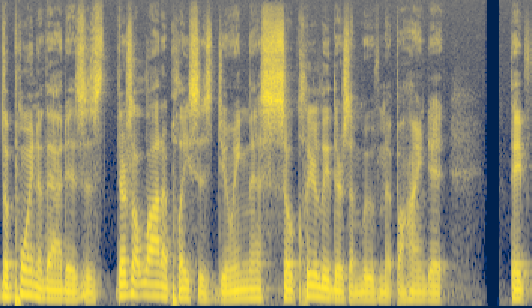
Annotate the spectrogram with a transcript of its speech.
the point of that is, is there's a lot of places doing this. So clearly there's a movement behind it. They've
